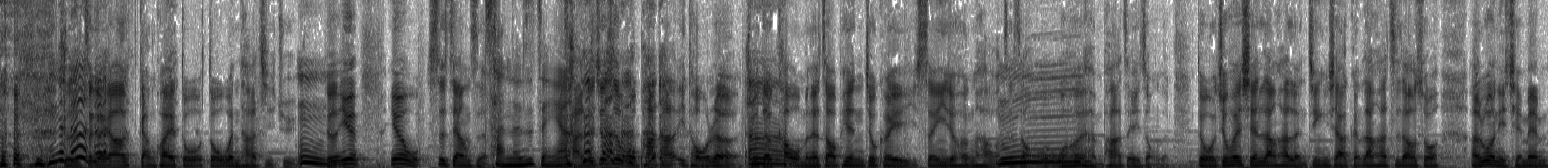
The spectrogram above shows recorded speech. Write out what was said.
就是这个要赶快多多问他几句，嗯，就是因为因为我是这样子，惨了是怎样？惨了就是我怕他一头热，觉得靠我们的照片就可以生意就很好，这种我我会很怕这一种的，对，我就会先让他冷静一下，跟让他知道说啊，如果你前面。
